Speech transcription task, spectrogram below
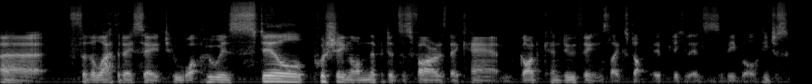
Uh, for the Latter Day Saint who who is still pushing omnipotence as far as they can. God can do things like stop a particular instance of evil. He just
